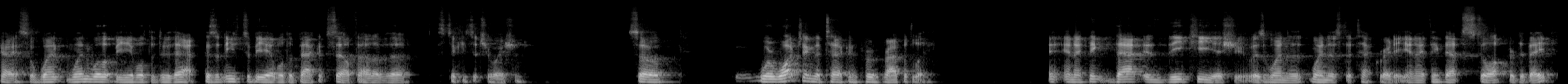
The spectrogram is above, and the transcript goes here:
Okay, so when when will it be able to do that? Because it needs to be able to back itself out of a sticky situation. So we're watching the tech improve rapidly. And I think that is the key issue is when when is the tech ready? And I think that's still up for debate.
